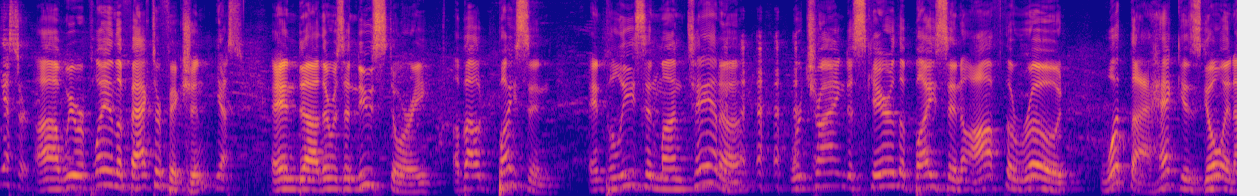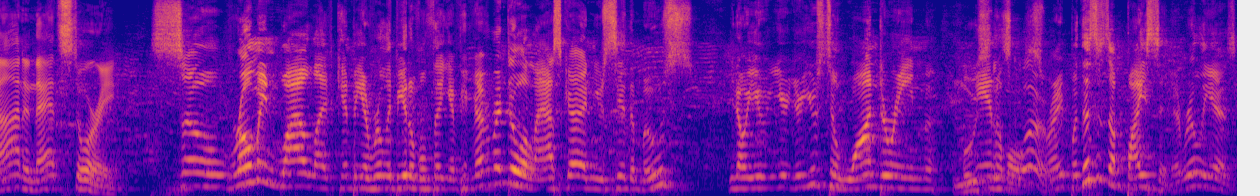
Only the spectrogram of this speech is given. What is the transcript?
Yes, sir. uh, we were playing the fact or fiction. Yes. And uh, there was a news story about bison, and police in Montana were trying to scare the bison off the road. What the heck is going on in that story? So, roaming wildlife can be a really beautiful thing. If you've ever been to Alaska and you see the moose, you know, you, you're, you're used to wandering Moose animals, right? But this is a bison. It really is.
